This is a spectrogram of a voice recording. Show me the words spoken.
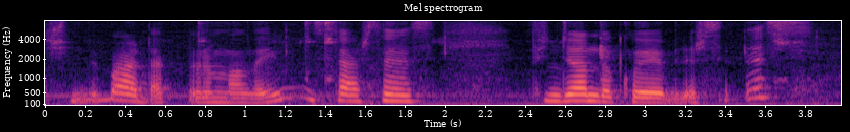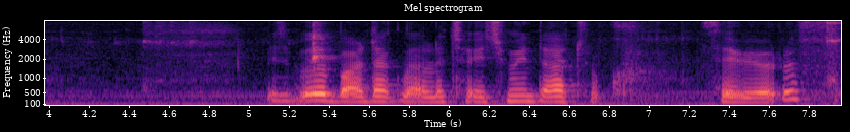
Şimdi bardaklarımı alayım. İsterseniz fincan da koyabilirsiniz. Biz böyle bardaklarla çay içmeyi daha çok seviyoruz.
